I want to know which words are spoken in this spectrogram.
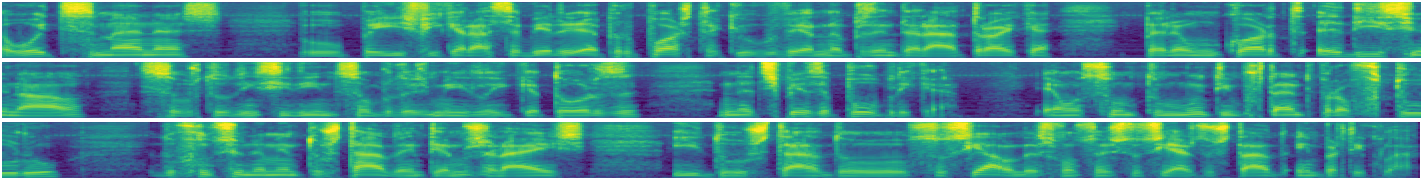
a oito semanas, o país ficará a saber a proposta que o governo apresentará à Troika para um corte adicional, sobretudo incidindo sobre 2014, na despesa pública. É um assunto muito importante para o futuro do funcionamento do Estado em termos gerais e do Estado social, das funções sociais do Estado em particular.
